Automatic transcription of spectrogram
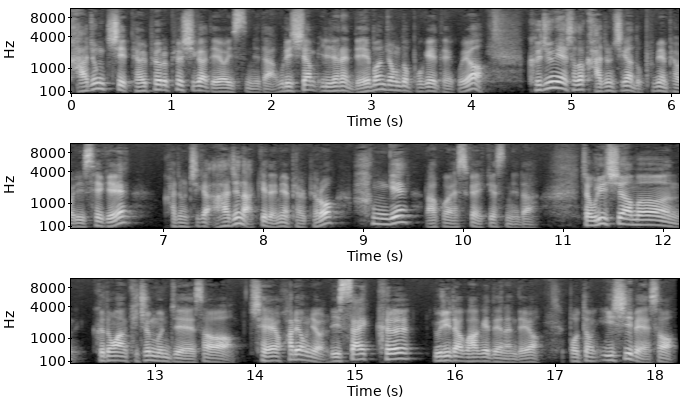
가중치 별표로 표시가 되어 있습니다. 우리 시험 1년에 4번 정도 보게 되고요. 그 중에서도 가중치가 높으면 별이 3개, 가중치가 아주 낮게 되면 별표로 1개라고 할 수가 있겠습니다. 자, 우리 시험은 그동안 기출 문제에서 재활용률, 리사이클 율이라고 하게 되는데요. 보통 20에서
